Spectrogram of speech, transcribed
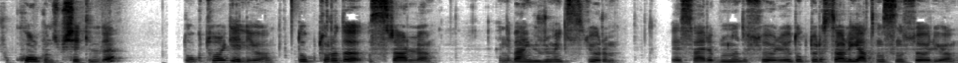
Çok korkunç bir şekilde. Doktor geliyor. Doktora da ısrarla hani ben yürümek istiyorum vesaire bunları söylüyor. Doktor ısrarla yatmasını söylüyor.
